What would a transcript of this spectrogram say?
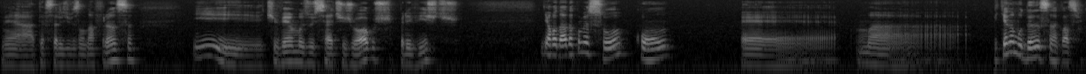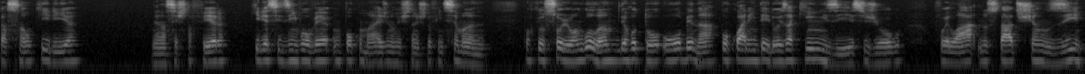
né, a terceira divisão da França. E tivemos os sete jogos previstos. E a rodada começou com é, uma pequena mudança na classificação que iria, né, na sexta-feira, queria se desenvolver um pouco mais no restante do fim de semana. Porque o Soyo Angolan derrotou o Obená por 42 a 15. Esse jogo foi lá no estado Shanxi,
